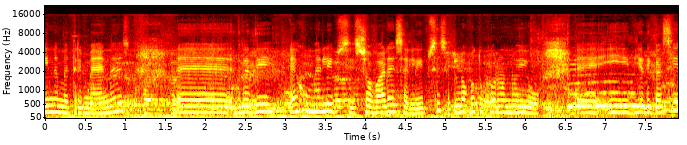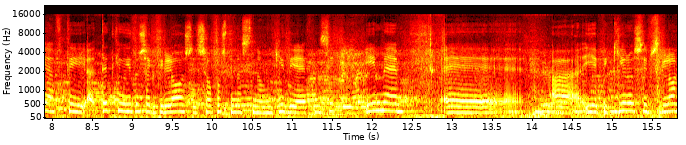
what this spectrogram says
είναι μετρημένες, ε, δηλαδή έχουμε ελλείψεις, σοβαρές ελλείψεις λόγω του κορονοϊού. Ε, η διαδικασία αυτή, τέτοιου είδους εκδηλώσεις όπως την αστυνομική διεύθυνση είναι ε, η επικύρωση υψηλών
